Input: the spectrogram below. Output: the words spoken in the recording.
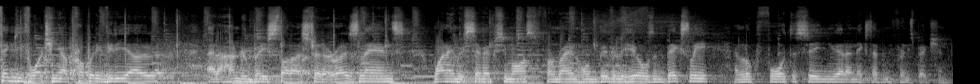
Thank you for watching our property video at 100B Stoddart Street at Roselands. My name is Sam Epsimos from Raine & Horne Beverly Hills in Bexley and look forward to seeing you at our next open for inspection.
